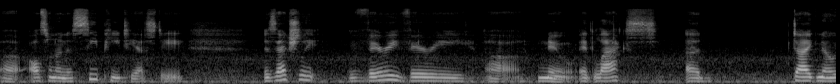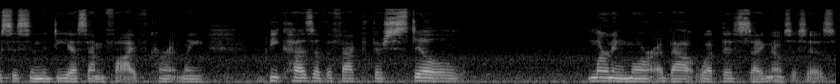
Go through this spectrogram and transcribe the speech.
uh, also known as CPTSD, is actually very, very uh, new. It lacks a diagnosis in the DSM 5 currently because of the fact that they're still learning more about what this diagnosis is.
